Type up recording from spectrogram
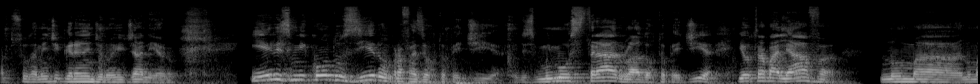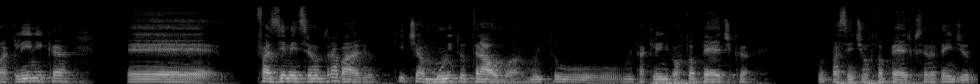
absurdamente grande no Rio de Janeiro. E eles me conduziram para fazer ortopedia. Eles me mostraram lá da ortopedia e eu trabalhava numa, numa clínica, é, fazia medicina do trabalho, que tinha muito trauma, muito, muita clínica ortopédica, muito paciente ortopédico sendo atendido.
